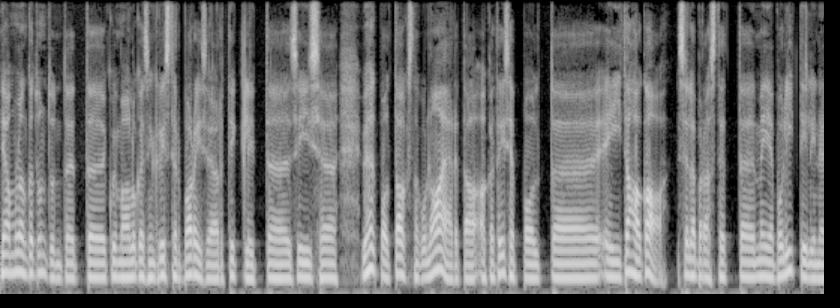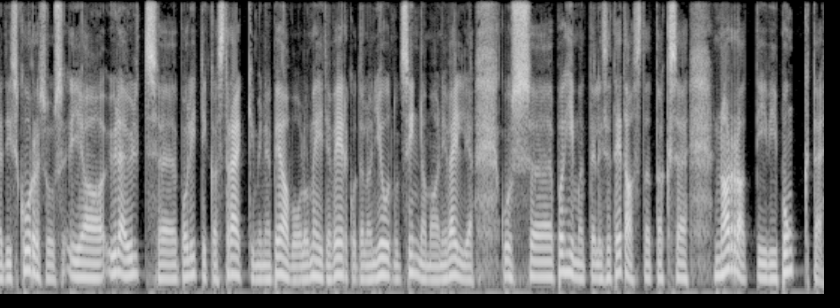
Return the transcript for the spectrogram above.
ja mulle on ka tundunud, et äh, kui ma lugesin Krister Parise artiklit, äh, siis äh, ühelt poolt tahaks nagu naerda, aga teiselt poolt ei taha ka, sellepärast et meie poliitiline diskursus ja üleüldse poliitikast rääkimine peavoolumeedia veergudel on jõudnud sinnamaani välja, kus põhimõtteliselt edastatakse narratiivipunkte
